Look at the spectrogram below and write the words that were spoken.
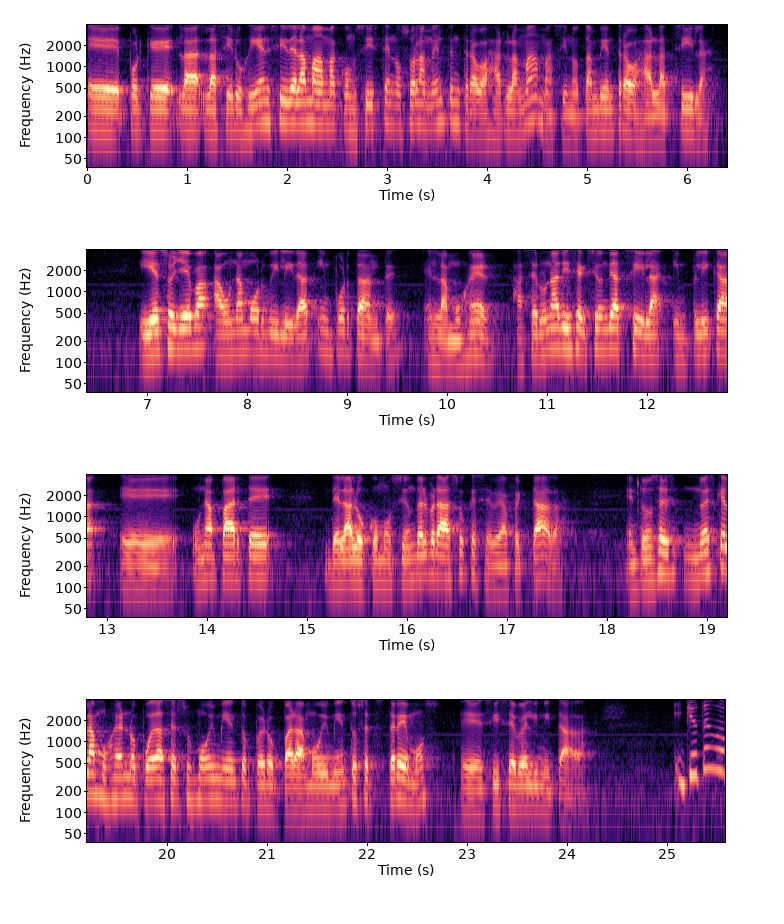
eh, porque la, cirugía en sí de la mama consiste no solamente en trabajar la mama, sino también trabajar la axila y eso lleva a una morbilidad importante en la mujer. Hacer una disección de axila implica eh, una parte de la locomoción del brazo que se ve afectada. Entonces, no es que la mujer no pueda hacer sus movimientos, pero para movimientos extremos eh, sí se ve limitada. Yo tengo,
